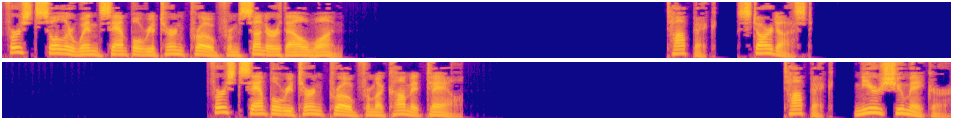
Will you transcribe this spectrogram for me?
First solar wind sample return probe from Sun-Earth L1 Stardust. First sample return probe from a comet tail Near Shoemaker.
